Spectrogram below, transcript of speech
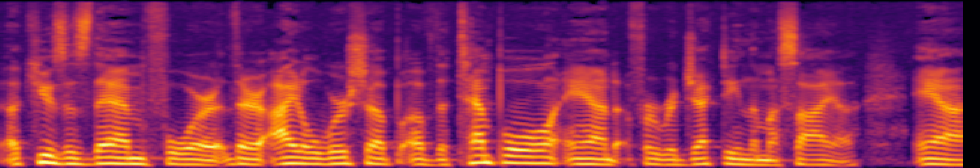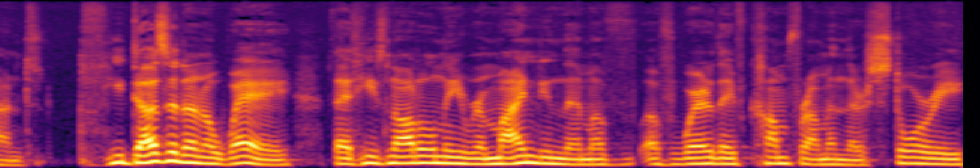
accuses them for their idol worship of the temple and for rejecting the Messiah. And he does it in a way that he's not only reminding them of, of where they've come from and their story,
